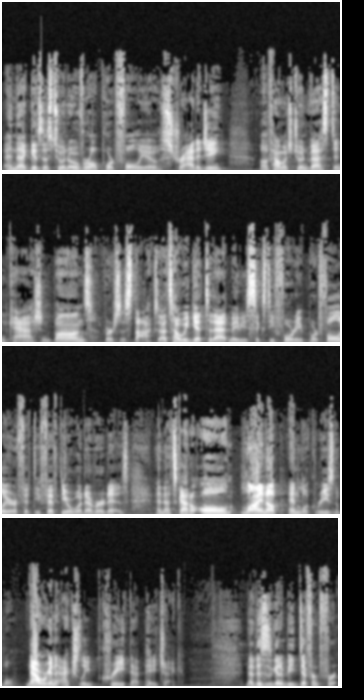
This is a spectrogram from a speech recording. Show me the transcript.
And that gives us to an overall portfolio strategy of how much to invest in cash and bonds versus stocks. So that's how we get to that maybe 60 40 portfolio or 50 50 or whatever it is. And that's got to all line up and look reasonable. Now we're going to actually create that paycheck. Now, this is going to be different for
